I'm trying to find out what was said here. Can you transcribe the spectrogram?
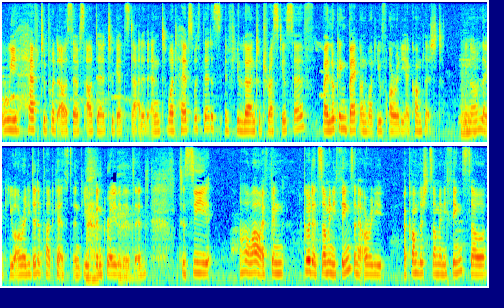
we have to put ourselves out there to get started. And what helps with that is if you learn to trust yourself by looking back on what you've already accomplished. Mm. You know, like you already did a podcast and you've been great at it, and to see, oh wow, I've been good at so many things and I already accomplished so many things. So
